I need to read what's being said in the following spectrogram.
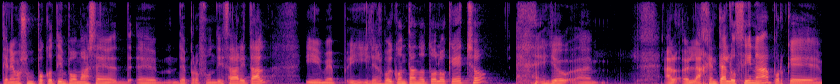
tenemos un poco tiempo más de, de profundizar y tal, me, y les voy contando todo lo que he hecho, yo eh, la gente alucina porque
